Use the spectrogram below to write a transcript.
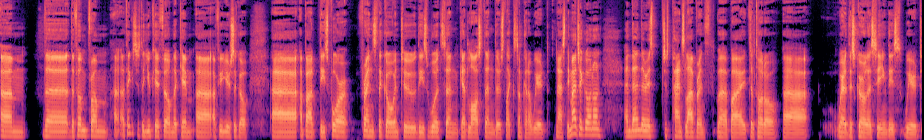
um, the the film from I think it's just a UK film that came uh, a few years ago uh, about these four friends that go into these woods and get lost. And there's like some kind of weird, nasty magic going on. And then there is just Pan's Labyrinth uh, by Del Toro, uh, where this girl is seeing these weird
